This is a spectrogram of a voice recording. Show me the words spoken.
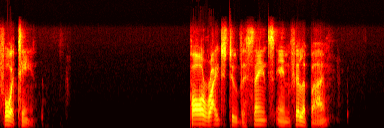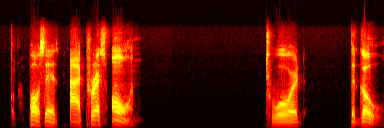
Fourteen. Paul writes to the saints in Philippi. Paul says, I press on toward the goal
